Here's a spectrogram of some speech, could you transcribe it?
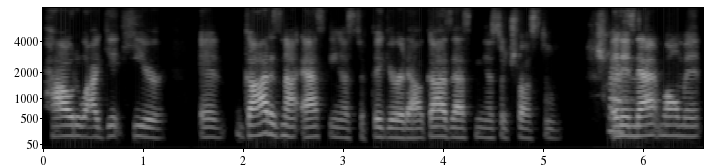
how do i get here? And god is not asking us to figure it out. God's asking us to trust him. Trust and in that moment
